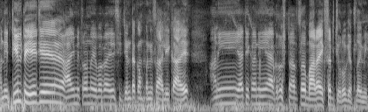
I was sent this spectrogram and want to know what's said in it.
आणि टिल्ट हे जे आहे मित्रांनो हे बघा हे सिजेंटा कंपनीचं आलिका आहे. आणि या ठिकाणी ॲग्रोस्टारचं बारा एकसष्ट झिरो घेतलं मी.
